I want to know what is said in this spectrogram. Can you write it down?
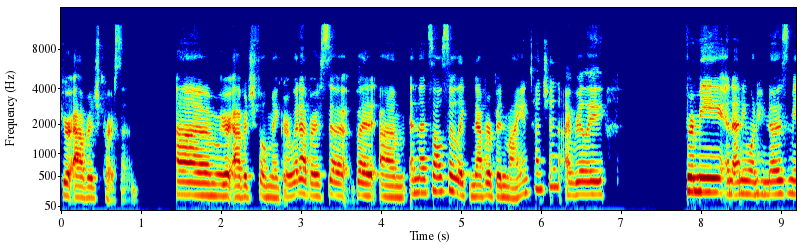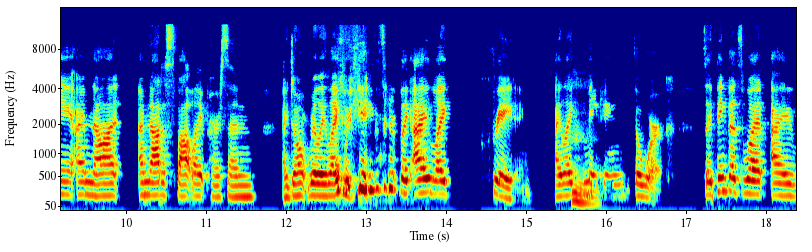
your average person um your average filmmaker whatever. So but um and that's also like never been my intention. I really for me and anyone who knows me i'm not i'm not a spotlight person. I don't really like being like i like creating. I like mm. making the work. So i think that's what i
